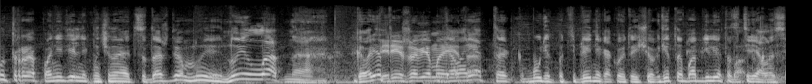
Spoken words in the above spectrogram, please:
утра. Понедельник начинается дождем. Ну и, ну и ладно. Говорят, Переживем говорят так будет потепление какое-то еще. Где-то бабье лето затерялось.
